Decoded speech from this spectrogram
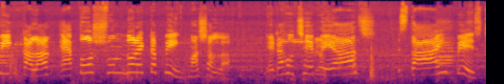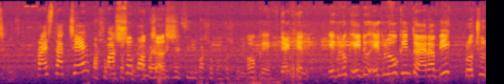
পিঙ্ক কালার এত সুন্দর একটা পিঙ্ক মাশাল্লাহ এটা হচ্ছে পেঁয়াজ। স্কাই পেস্ট। প্রাইস থাকছে পাঁচশো পঞ্চাশ ওকে দেখেন এগুলো এগুলোও কিন্তু অ্যারাবিক প্রচুর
